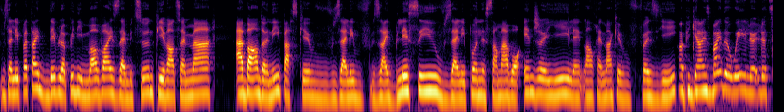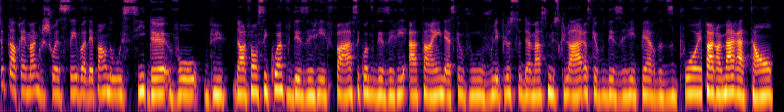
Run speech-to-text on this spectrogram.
vous allez peut-être développer des mauvaises habitudes puis éventuellement abandonner parce que vous, allez vous être blessé ou vous n'allez pas nécessairement avoir enjoyé l'entraînement que vous faisiez. Ah, puis guys, by the way, le, type d'entraînement que vous choisissez va dépendre aussi de vos buts. Dans le fond, c'est quoi que vous désirez faire? C'est quoi que vous désirez atteindre? Est-ce que vous voulez plus de masse musculaire? Est-ce que vous désirez perdre du poids, faire un marathon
